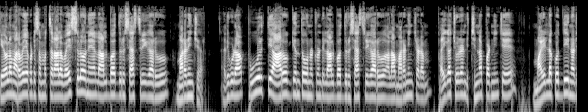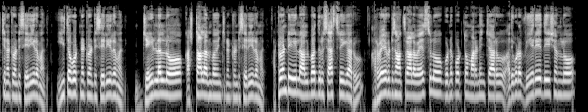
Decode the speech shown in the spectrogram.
కేవలం అరవై ఒకటి సంవత్సరాల వయస్సులోనే లాల్ బహదూర్ శాస్త్రి గారు మరణించారు. అది కూడా పూర్తి ఆరోగ్యంతో ఉన్నటువంటి లాల్ బహదూర్ శాస్త్రి గారు అలా మరణించడం. పైగా చూడండి చిన్నప్పటి నుంచే మైళ్ళ కొద్దీ నడిచినటువంటి శరీరం అది ఈత కొట్టినటువంటి శరీరం అది జైళ్ళలో కష్టాలు అనుభవించినటువంటి శరీరం అది. అటువంటి లాల్ బహదూర్ శాస్త్రి గారు అరవై ఒకటి సంవత్సరాల వయస్సులో గుండెపోటుతో మరణించారు. అది కూడా వేరే దేశంలో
